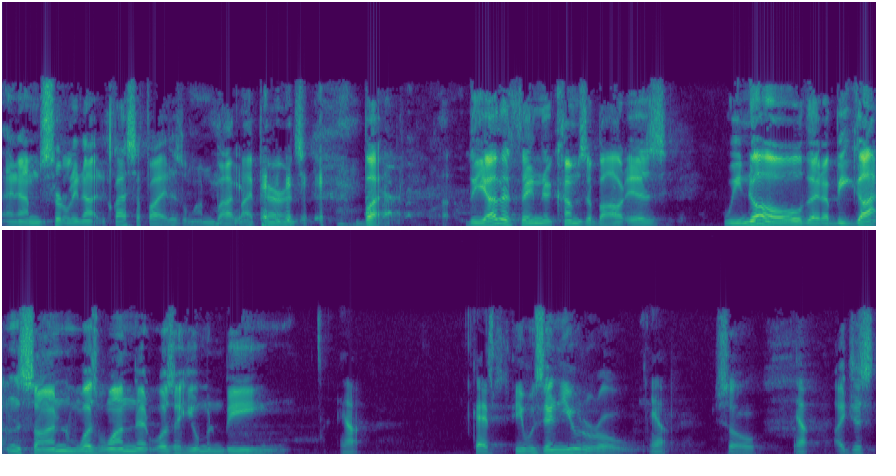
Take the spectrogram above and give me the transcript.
and I'm certainly not classified as one by my parents. but the other thing that comes about is we know that a begotten son was one that was a human being. Yeah. Okay. He was in utero. Yeah. So. Yeah. I just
